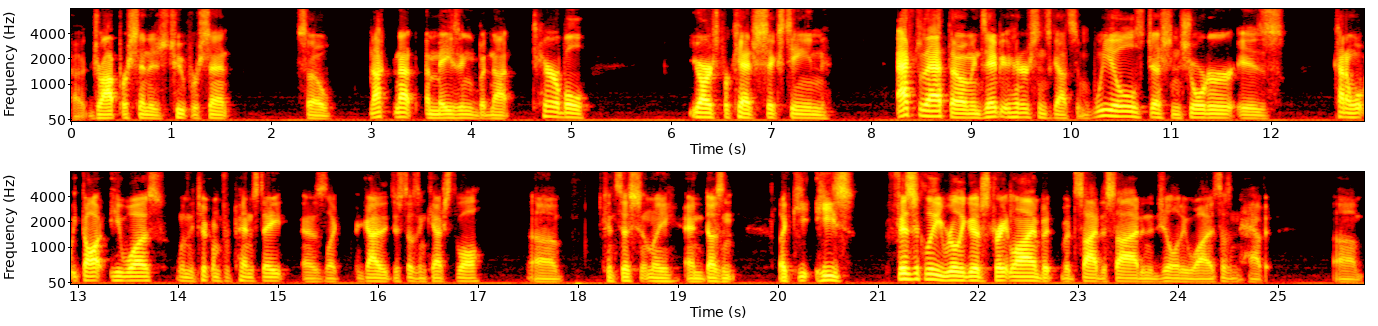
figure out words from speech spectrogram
Uh, drop percentage two percent. So not not amazing, but not terrible. Yards per catch sixteen after that, though, I mean, Xzavier Henderson's got some wheels. Justin Shorter is kind of what we thought he was when they took him for Penn State as like a guy that just doesn't catch the ball uh, consistently and doesn't like he, he's physically really good straight line, but but side to side and agility wise doesn't have it. Um,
